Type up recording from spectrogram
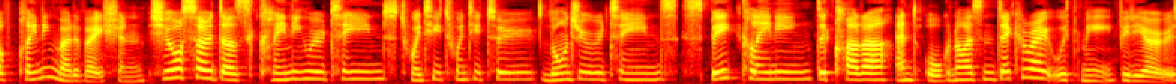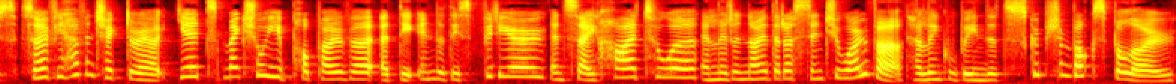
of cleaning motivation. She also does cleaning routines 2022, laundry routines, speed cleaning, declutter, and organize and decorate with me videos. So if you haven't checked her out yet, make sure you pop over at the end of this video and say hi to her and let her know that I sent you over. Her link will be in the description box below.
